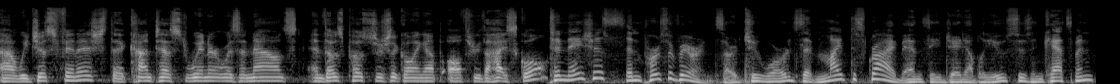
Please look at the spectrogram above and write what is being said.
Uh, we just finished. The contest winner was announced, and those posters are going up all through the high school. Tenacious and perseverance are two words that might describe NCJW. Susan Katzman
